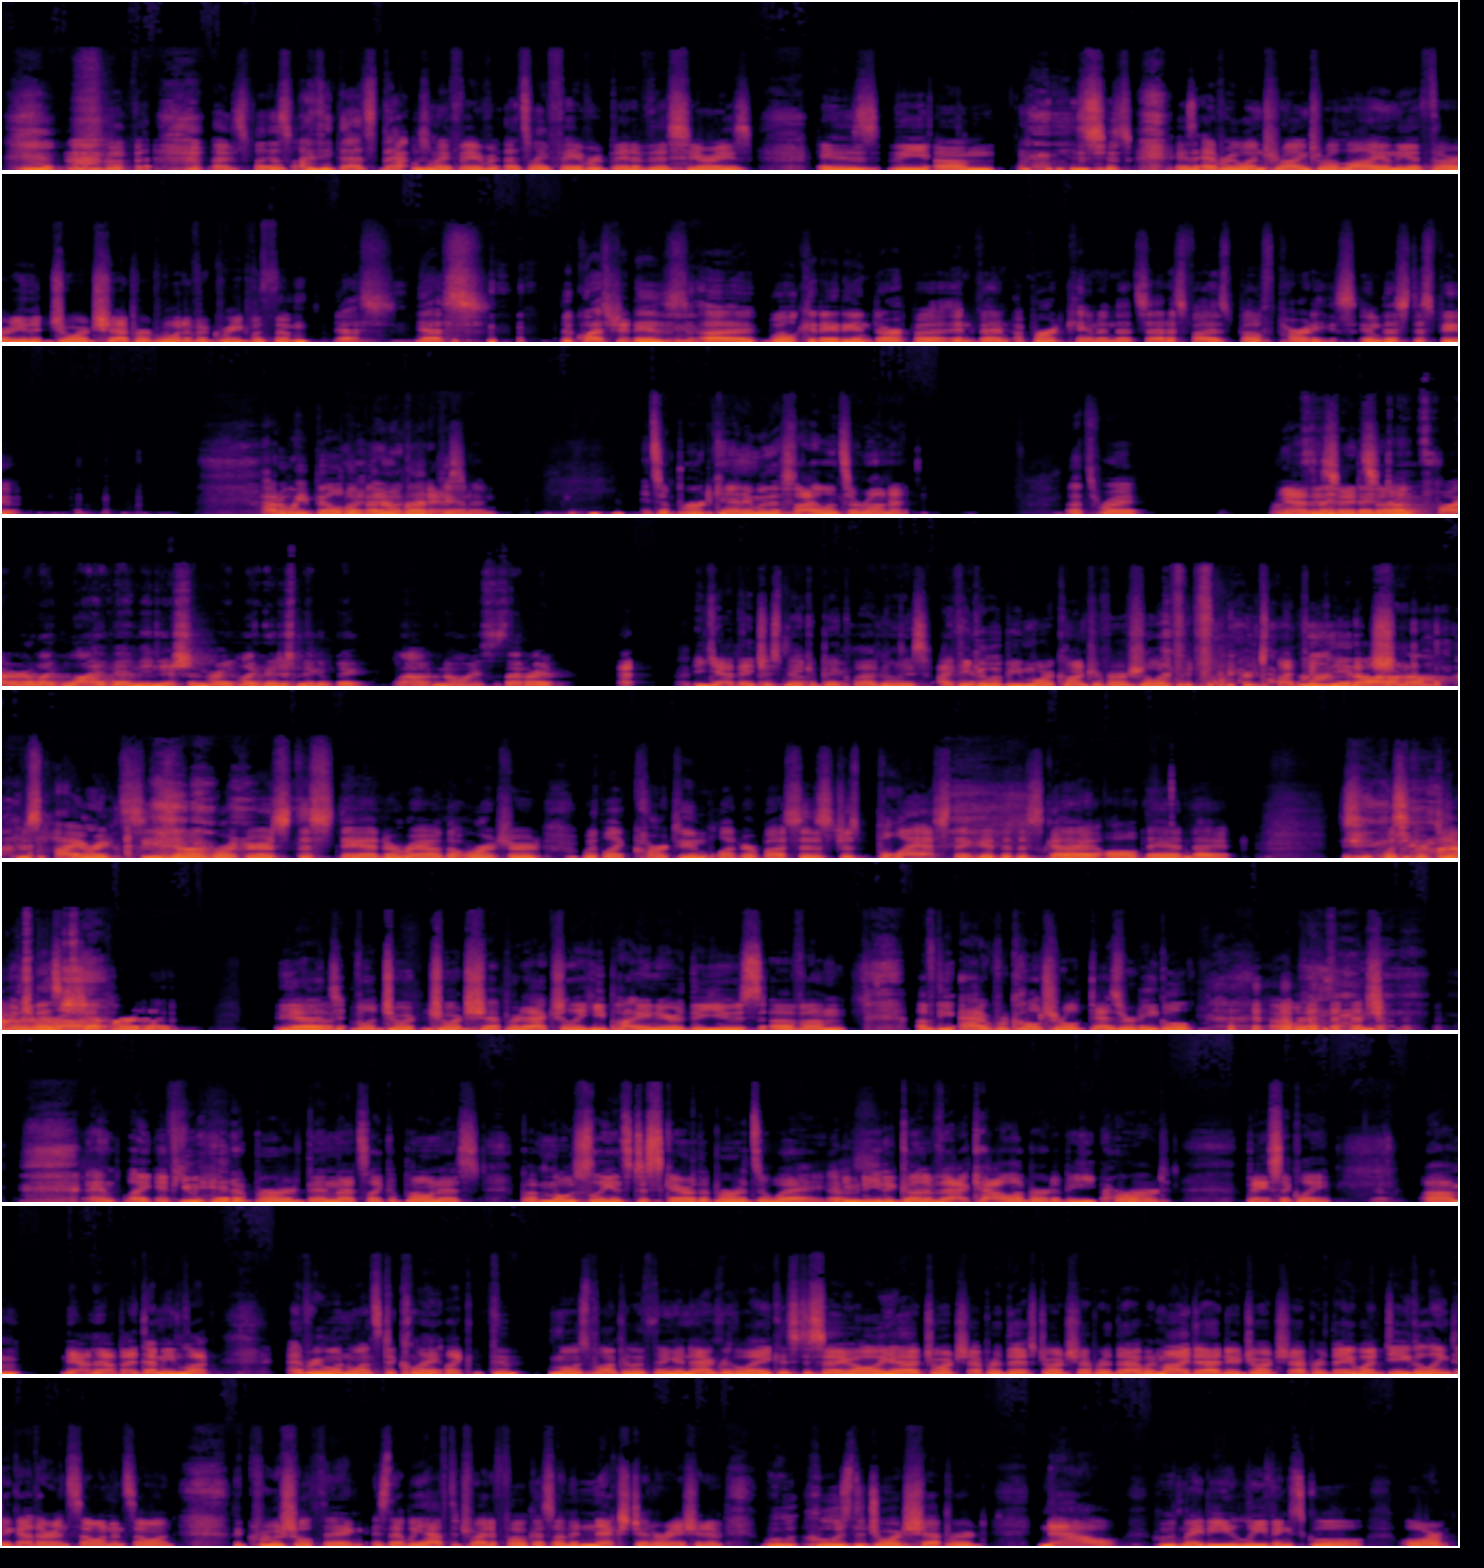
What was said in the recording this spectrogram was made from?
I think that's that was my favorite. That's my favorite bit of this series is the um is just is everyone trying to rely on the authority that George Shepard would have agreed with them. Yes, yes. the question is uh, Will Canadian DARPA invent a bird cannon that satisfies both parties in this dispute? How do we build Well, a you know better bird cannon? It's a bird cannon with a silencer on it. That's right. Yeah, So this, they, it's they uh, don't fire like live ammunition, right? Like they just make a big loud noise. Is that right? I- yeah, they think just so. make a big loud noise. I think you. it would be more controversial if it fired like you know, I don't know. Just hiring seasonal workers to stand around the orchard with like cartoon blunderbusses just blasting into the sky Yeah. all day and night. Let's I don't protect the George. Shepard, like Yeah, Yeah. Well, George, George Shepard actually he pioneered the use of um of the agricultural desert eagle, uh, and like if you hit a bird, then that's like a bonus. But mostly it's to scare the birds away, and you need a gun of that caliber to be heard, basically. Yeah. Um. Yeah. Yeah. But I mean, look, everyone wants to claim like the most popular thing in Niagara Lake is to say, "Oh yeah, George Shepard this, George Shepard that." When my dad knew George Shepard, they went deagling together, and so on and so on. The crucial thing is that we have to try to focus on the next generation of who who's the George Shepard now, who may be leaving school or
